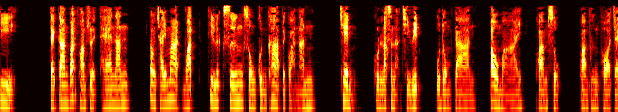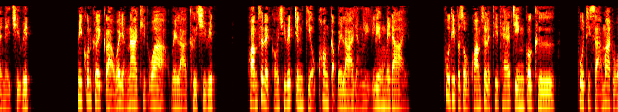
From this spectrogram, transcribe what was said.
ที่ แต่การวัดความสำเร็จแท้นั้น ต้องใช้มาตรวัดที่ลึกซึ้งทรงคุณค่าไปกว่านั้น เช่น คุณลักษณะชีวิต อุดมการ เป้าหมาย ความสุข ความพึงพอใจในชีวิต มีคนเคยกล่าวว่าอย่างน่าคิดว่าเวลาคือชีวิต ความสำเร็จของชีวิตจึงเกี่ยวข้องกับเวลาอย่างหลีกเลี่ยงไม่ได้ ผู้ที่ประสบความสำเร็จที่แท้จริงก็คือ ผู้ที่สามารถหว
